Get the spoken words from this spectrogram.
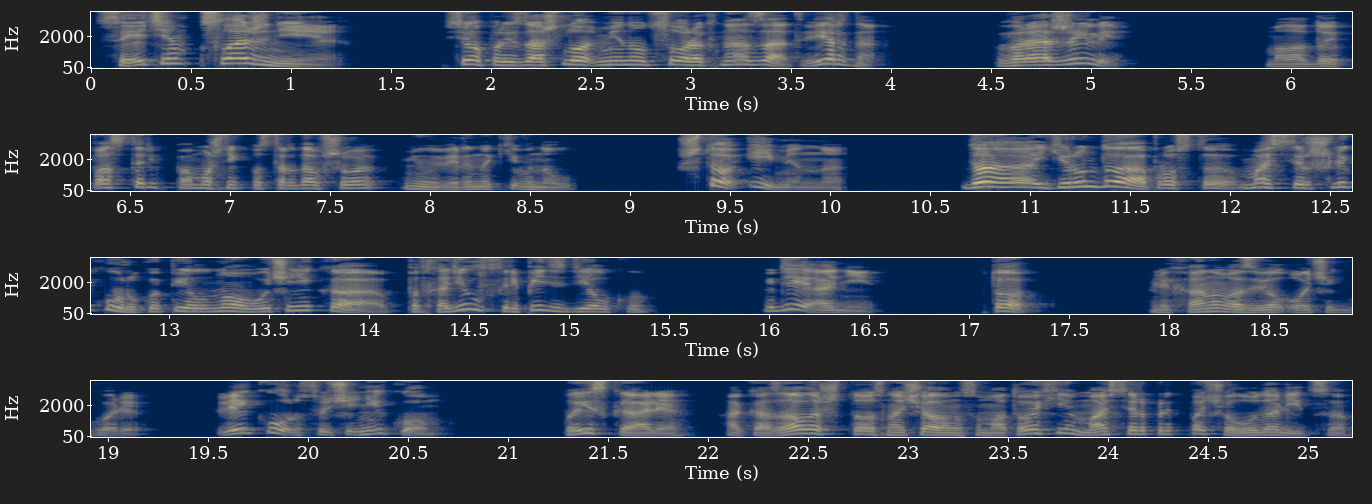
С этим сложнее. Все произошло минут сорок назад, верно? Ворожили? Молодой пастырь, помощник пострадавшего, неуверенно кивнул. Что именно? Да, ерунда, просто мастер Шликур купил нового ученика, подходил скрепить сделку. Где они? Кто? Лиханов возвел очи к горе. Ликур с учеником. Поискали. Оказалось, что с началом суматохи мастер предпочел удалиться.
